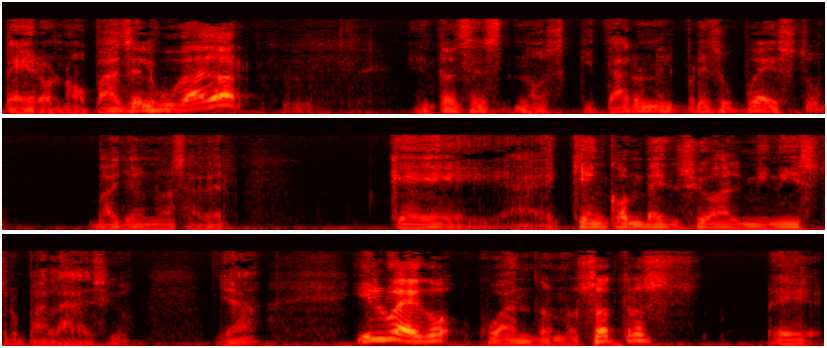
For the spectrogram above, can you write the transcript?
pero no pasa el jugador. Entonces nos quitaron el presupuesto, vaya uno a saber que, eh, quién convenció al ministro Palacio, ¿ya? Y luego, cuando nosotros, eh,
